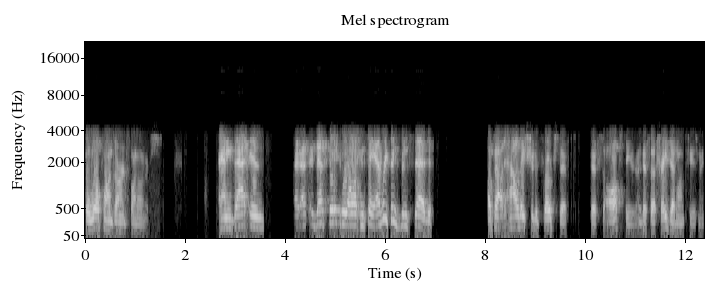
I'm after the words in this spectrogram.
The Wilpons aren't fun owners. And that is that's basically all I can say. Everything's been said about how they should approach this this off season, this uh, trade deadline, excuse me.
